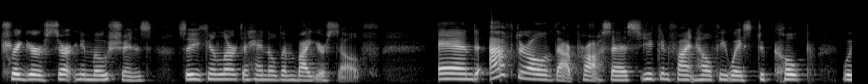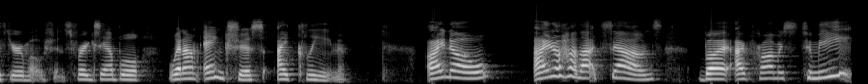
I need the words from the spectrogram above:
trigger certain emotions so you can learn to handle them by yourself. And after all of that process, you can find healthy ways to cope with your emotions. For example, when I'm anxious, I clean. I know, I know how that sounds, but I promise to me,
